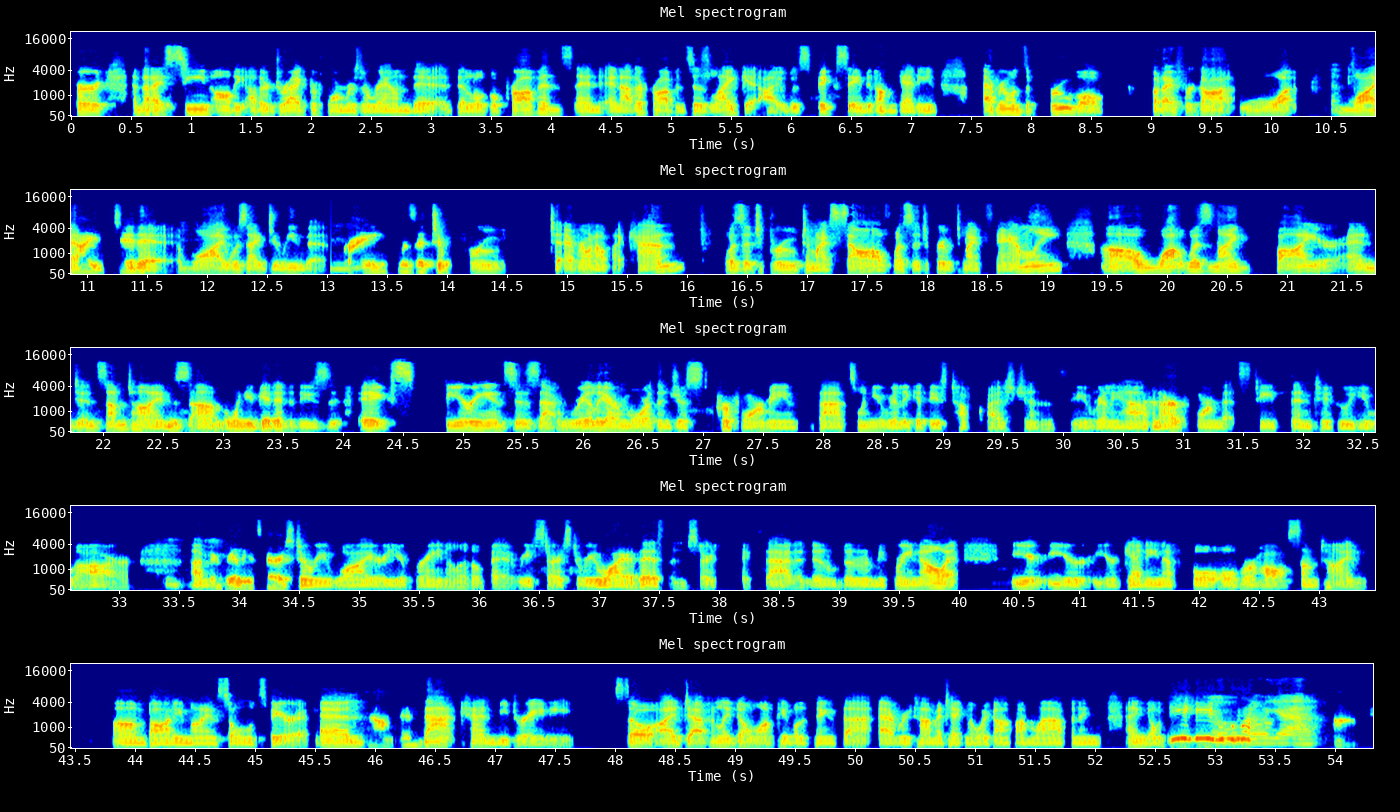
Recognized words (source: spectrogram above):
and that I seen all the other drag performers around the, the local province and, and other provinces like it. I was fixated on getting everyone's approval, but I forgot what Okay. why I did it. Why was I doing this? Mhm. Right? Was it to prove to everyone else I can? Was it to prove to myself? Was it to prove to my family? Uh, what was my fire? And and sometimes um, when you get into these experiences that really are more than just performing, that's when you really get these tough questions. You really have an art form that seeps into who you are um, it really starts to rewire your brain a little bit. Re starts to rewire this and starts to fix that, and then, then before you know it, you're you're you're getting a full overhaul sometimes, um, body, mind, soul, and spirit, and um, and that can be draining. So I definitely don't want people to think that every time I take my wig off, I'm laughing and, and going. oh no yeah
